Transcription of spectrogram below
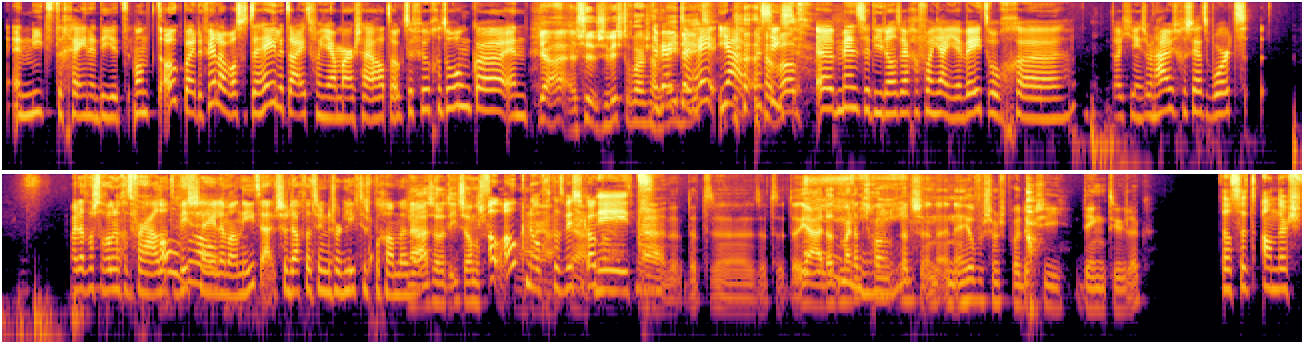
En niet degene die het. Want ook bij de villa was het de hele tijd van ja, maar zij had ook te veel gedronken. En Ja, ze, ze wist toch waar ze aan er meedeed? Ja, precies. Eh, mensen die dan zeggen van ja, je weet toch eh, dat je in zo'n huis gezet wordt. Maar dat was toch ook nog het verhaal, dat wist ze helemaal niet. Ze dacht dat ze in een soort liefdesprogramma Nou, zat. ze had het iets anders Oh, voor, ook nog. ja, Dat wist ja. ik ook Niet. Ja, dat, dat, eh, dat, dat- ja dat, maar dat is gewoon dat is een, een Hilversums productie ding natuurlijk. Dat ze het anders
